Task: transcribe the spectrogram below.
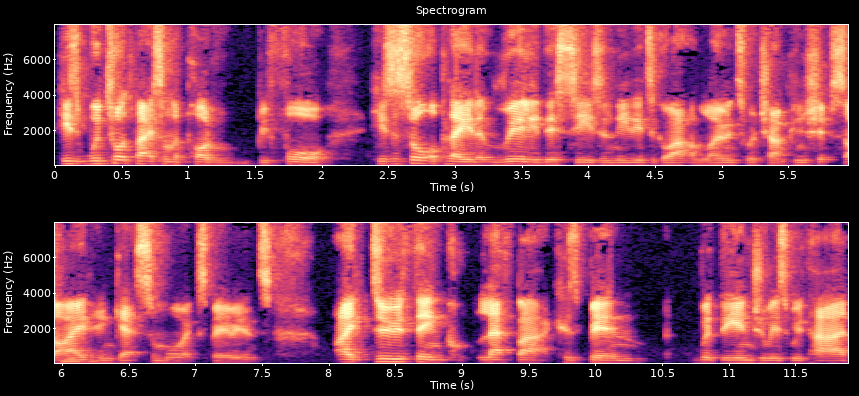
He's we've talked about this on the pod before. He's a sort of player that really this season needed to go out on loan to a championship side mm. and get some more experience. I do think left back has been with the injuries we've had,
